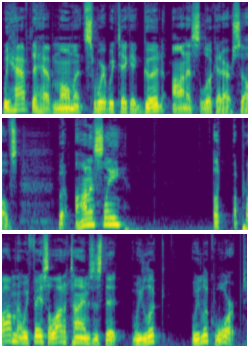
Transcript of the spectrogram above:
We have to have moments where we take a good, honest look at ourselves. But honestly, a, a problem that we face a lot of times is that we look we look warped.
